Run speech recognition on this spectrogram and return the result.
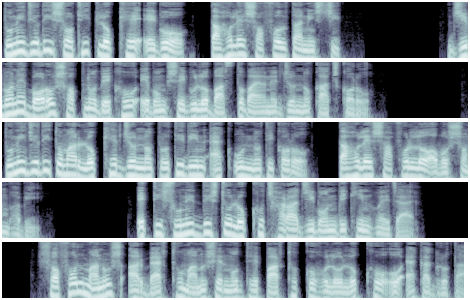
তুমি যদি সঠিক লক্ষ্যে এগো, তাহলে সফলতা নিশ্চিত। জীবনে বড় স্বপ্ন দেখো এবং সেগুলো বাস্তবায়নের জন্য কাজ করো। তুমি যদি তোমার লক্ষ্যের জন্য প্রতিদিন এক উন্নতি করো, তাহলে সাফল্য অবশ্যম্ভাবী। একটি সুনির্দিষ্ট লক্ষ্য ছাড়া জীবন দিকহীন হয়ে যায়। সফল মানুষ আর ব্যর্থ মানুষের মধ্যে পার্থক্য হল লক্ষ্য ও একাগ্রতা।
